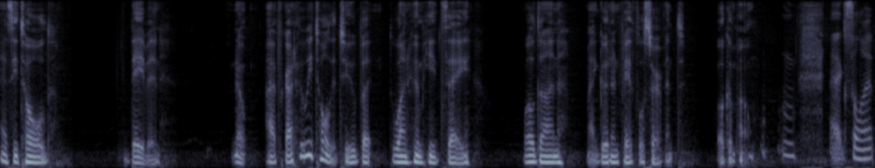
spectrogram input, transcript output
as he told David, no, I forgot who he told it to, but the one whom he'd say, Well done, my good and faithful servant. Welcome home. Excellent.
